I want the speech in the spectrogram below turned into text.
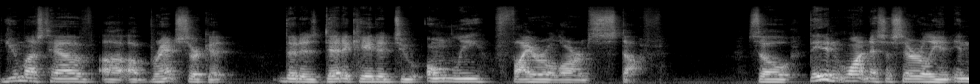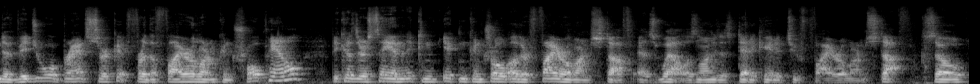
you must have a, a branch circuit that is dedicated to only fire alarm stuff. So they didn't want necessarily an individual branch circuit for the fire alarm control panel because they're saying it can it can control other fire alarm stuff as well as long as it's dedicated to fire alarm stuff. So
